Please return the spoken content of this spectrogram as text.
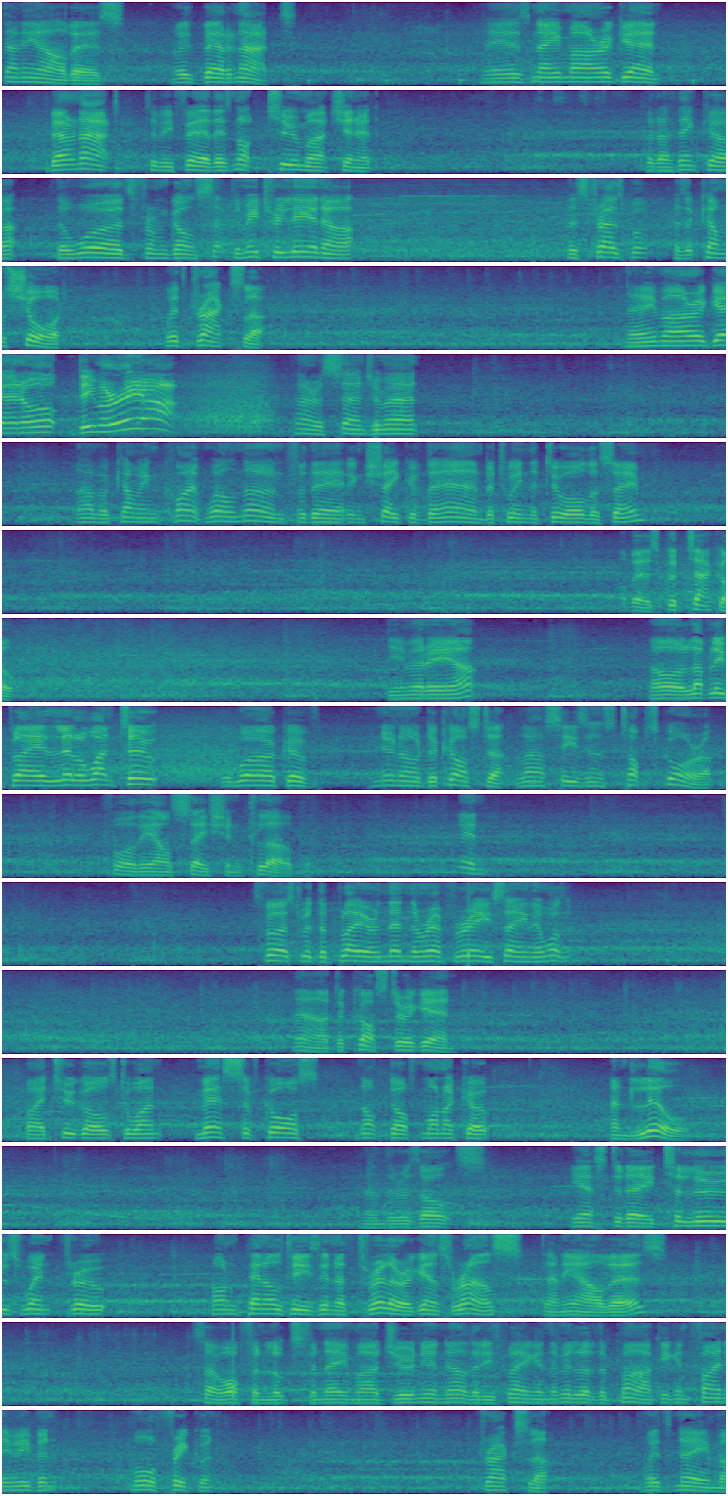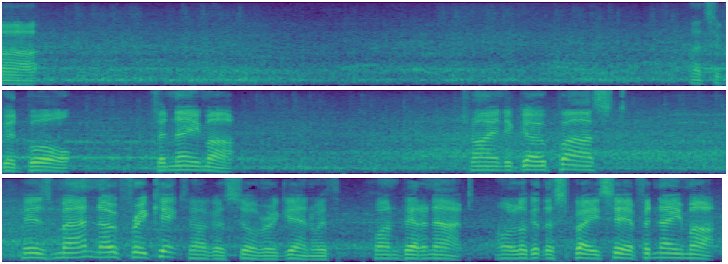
Dani Alves with Bernat. Here's Neymar again. Bernat, to be fair, there's not too much in it. But I think uh, the words from Gonçalves, Dimitri Liénard, the Strasbourg, as it comes short with Draxler. Neymar again, oh, Di Maria! Paris Saint-Germain are becoming quite well known for their shake of the hand between the two all the same. Alves, good tackle. Di Maria. Oh, lovely play, the little one-two. The work of Nuno da Costa, last season's top scorer for the Alsatian club. In. First with the player and then the referee saying there wasn't. Now, Da Costa again. By two goals to one. Metz, of course, knocked off Monaco and Lille. And the results yesterday, Toulouse went through on penalties in a thriller against Reims. Dani Alves. So often looks for Neymar Jr. Now that he's playing in the middle of the park, he can find him even more frequent. Draxler with Neymar. That's a good ball for Neymar. Trying to go past his man. No free kick. Thiago Silva again with Juan Bernat. Oh, look at the space here for Neymar.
